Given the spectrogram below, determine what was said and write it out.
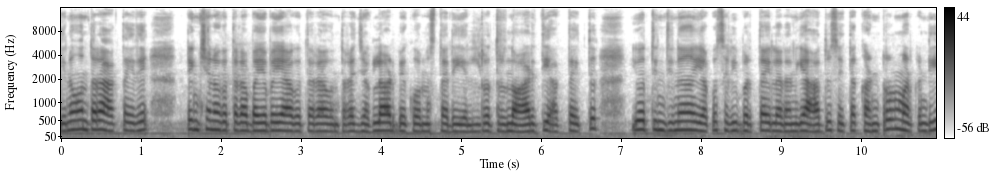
ಏನೋ ಒಂಥರ ಆಗ್ತಾಯಿದೆ ಟೆನ್ಷನ್ ಆಗೋ ಥರ, ಭಯ ಭಯ ಆಗೋ ಥರ, ಒಂಥರ ಜಗಳ ಆಡಬೇಕು ಅನ್ನಿಸ್ತಾ ಇದೆ. ಎಲ್ಲರ ಹತ್ರನೂ ಆ ರೀತಿ ಆಗ್ತಾಯಿತ್ತು ಇವತ್ತಿನ ದಿನ ಯಾಕೋ ಸರಿ ಬರ್ತಾ ಇಲ್ಲ ನನಗೆ. ಆದರೂ ಸಹಿತ ಕಂಟ್ರೋಲ್ ಮಾಡ್ಕೊಂಡು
